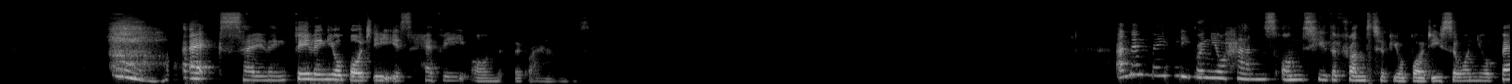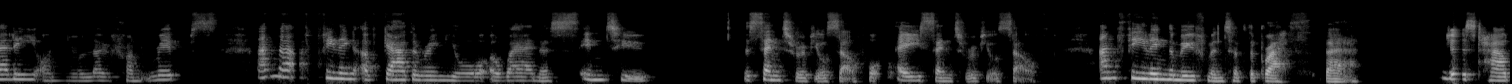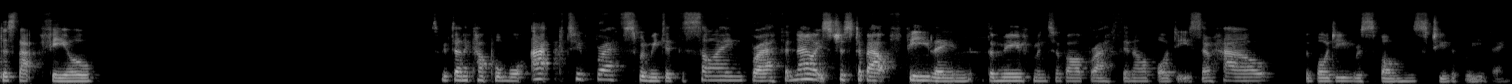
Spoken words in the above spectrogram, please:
Exhaling, feeling your body is heavy on the ground. And then maybe bring your hands onto the front of your body, so on your belly, on your low front ribs, and that feeling of gathering your awareness into the center of yourself or a center of yourself, and feeling the movement of the breath there. Just how does that feel? We've done a couple more active breaths when we did the sighing breath, and now it's just about feeling the movement of our breath in our body. So, how the body responds to the breathing.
